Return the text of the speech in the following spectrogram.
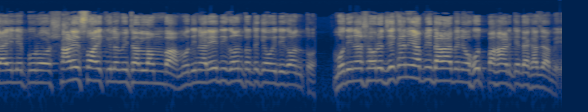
চাইলে পুরো সাড়ে ছয় কিলোমিটার লম্বা মদিনার এই দিগন্ত থেকে ওই দিগন্ত, মদিনা শহরে যেখানে আপনি দাঁড়াবেন ওহুদ পাহাড়কে দেখা যাবে।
